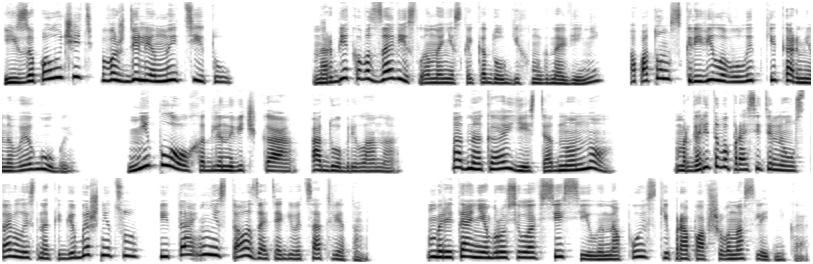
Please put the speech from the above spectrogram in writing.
и заполучить вожделенный титул». Нарбекова зависла на несколько долгих мгновений, а потом скривила в улыбке карминовые губы. «Неплохо для новичка», — одобрила она. «Однако есть одно «но». Маргарита вопросительно уставилась на КГБшницу, и та не стала затягивать с ответом. Британия бросила все силы на поиски пропавшего наследника.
